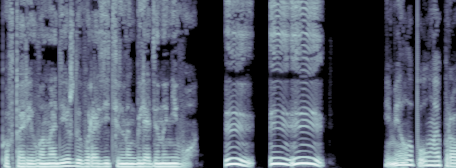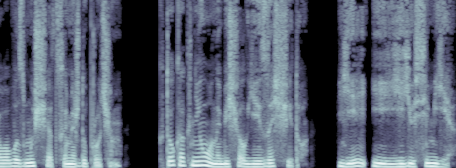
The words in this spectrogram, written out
повторила Надежда, выразительно глядя на него. «Э-э-э». Имела полное право возмущаться, между прочим. Кто, как не он, обещал ей защиту. Ей и ее семье.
